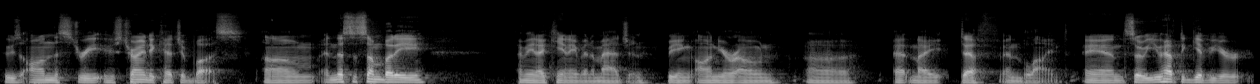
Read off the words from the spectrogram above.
who's on the street who's trying to catch a bus. Um, and this is somebody, I mean, I can't even imagine being on your own uh, at night, deaf and blind. And so you have to give your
